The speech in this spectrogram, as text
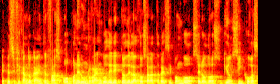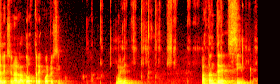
especificando cada interfaz o poner un rango directo de las 2 a la 3. Si pongo 02-5 va a seleccionar las 2, 3, 4 y 5. Muy bien. Bastante simple.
